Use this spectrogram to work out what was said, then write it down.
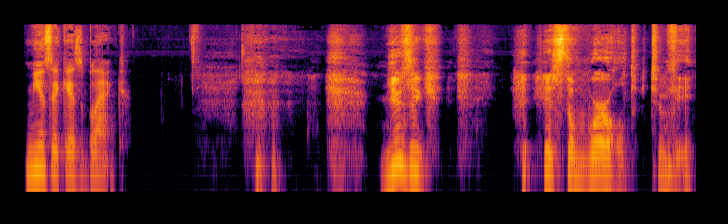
Music is blank. Music is the world to me.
